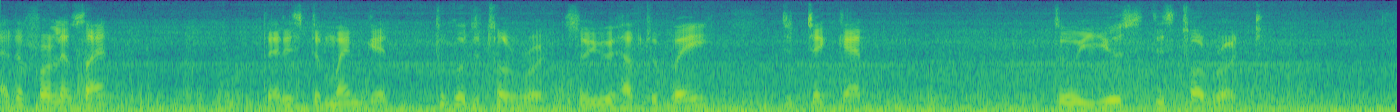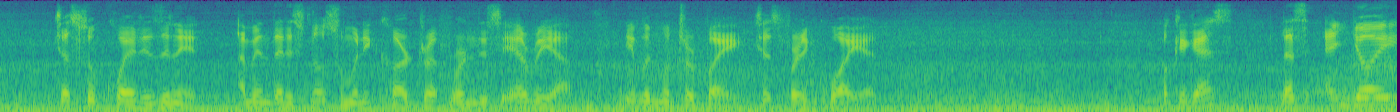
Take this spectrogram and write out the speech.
at the far left side there is the main gate to go to toll road. So you have to pay the ticket to use this toll road. Just so quiet isn't it? I mean there is not so many car driver in this area even motorbike just very quiet. Okay guys let's enjoy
